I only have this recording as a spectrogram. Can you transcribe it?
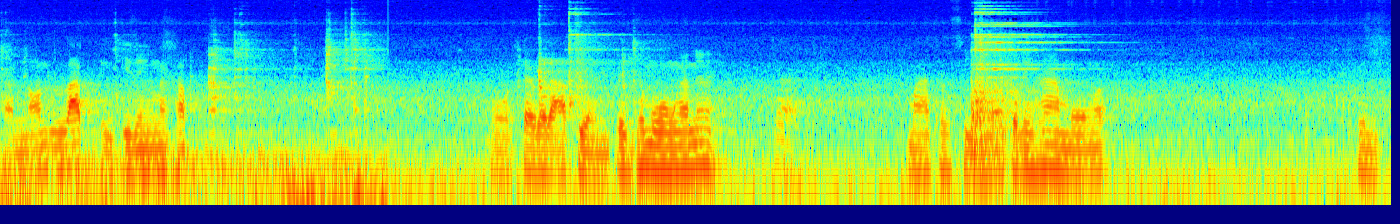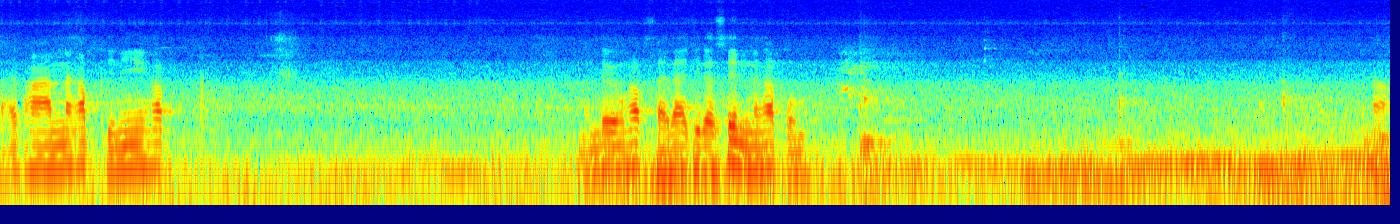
ตัดน็อต รัดอีกทีนึงนะครับโอ้ใช้เวลาเปลี่ยนเป็นชั่วโมงกันเนี่ยใช่มาทั้งสี่โมงตอนนี้ห้าโมงแล้วขึ้นสายพานนะครับ ทีนี้ครับ เหมือนเดิมครับใส่ได้ทีละเส้นนะครับ ผมอ้าว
